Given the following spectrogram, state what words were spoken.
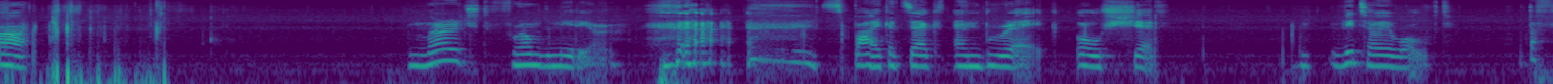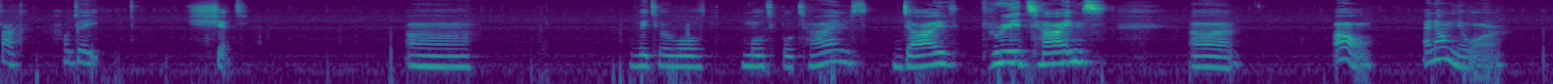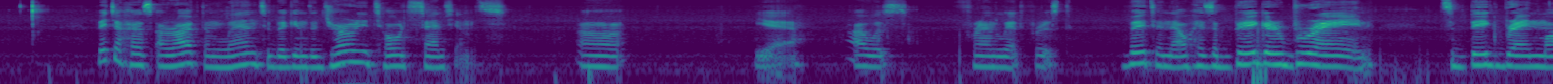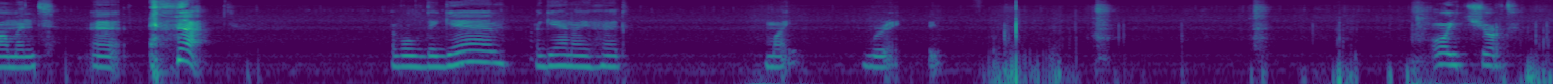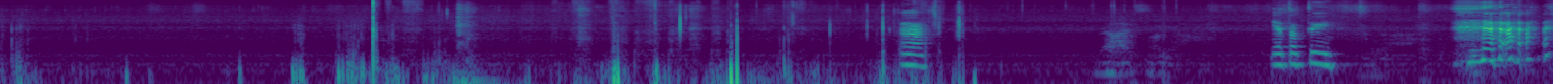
А. Emerged from the meteor. Spike attack and break. Oh shit. Vita evolved. What the fuck? How do I... Shit. Uh... Vita evolved multiple times. Died three times. Uh... Oh, an omnivore. Vita has arrived on land to begin the journey towards sentience. Uh, yeah, I was friendly at first. Vita now has a bigger brain. It's a big brain moment. Uh, evolved again. Again, I had my brain. Ой, черт. А, Да, это ты.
